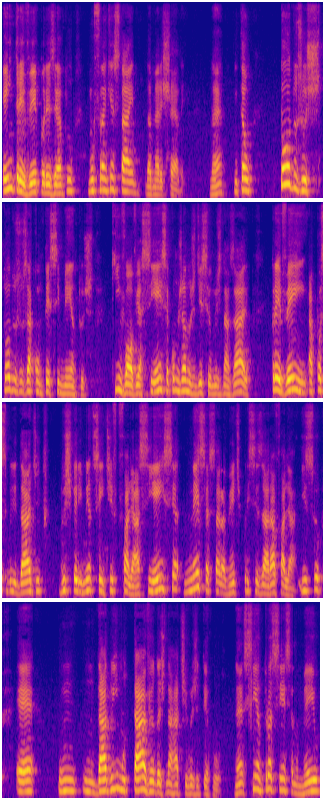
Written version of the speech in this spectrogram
entrevê, por exemplo, no Frankenstein, da Mary Shelley. Né? Então, todos os, todos os acontecimentos que envolvem a ciência, como já nos disse o Luiz Nazário, prevêem a possibilidade do experimento científico falhar. A ciência necessariamente precisará falhar. Isso é um, um dado imutável das narrativas de terror. Né? Se entrou a ciência no meio,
